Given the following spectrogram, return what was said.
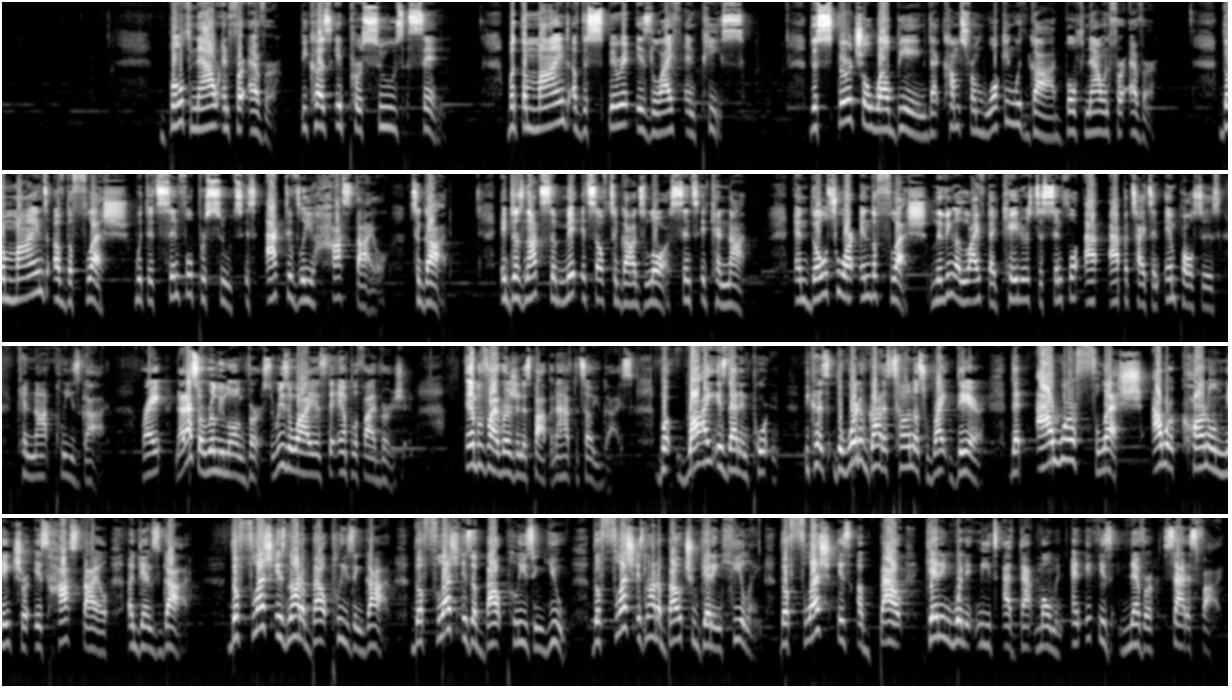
both now and forever because it pursues sin. But the mind of the Spirit is life and peace. The spiritual well being that comes from walking with God both now and forever. The mind of the flesh, with its sinful pursuits, is actively hostile to God. It does not submit itself to God's law, since it cannot. And those who are in the flesh, living a life that caters to sinful ap- appetites and impulses, cannot please God right? Now that's a really long verse. The reason why is the amplified version. Amplified version is popping, I have to tell you guys. But why is that important? Because the word of God is telling us right there that our flesh, our carnal nature is hostile against God. The flesh is not about pleasing God. The flesh is about pleasing you. The flesh is not about you getting healing. The flesh is about getting what it needs at that moment, and it is never satisfied.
